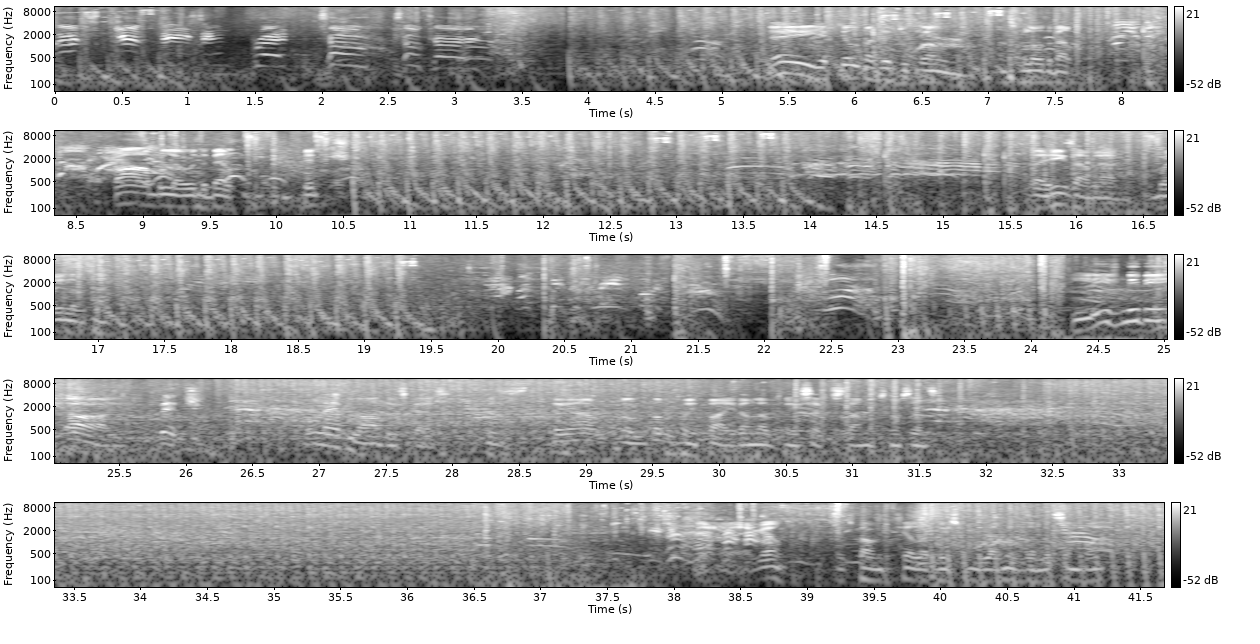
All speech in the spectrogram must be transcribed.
Let's get these inbred toad chokers! Hey, you killed my Digiclone. That's below the belt. Far below the belt, bitch. Hey, he's having a whale of time. Leave me be. Oh, bitch. What level are these guys? Because they are well, level 25 and level 26. That makes no sense. Yeah, there you go. It's bound to kill at least one of them at some point.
